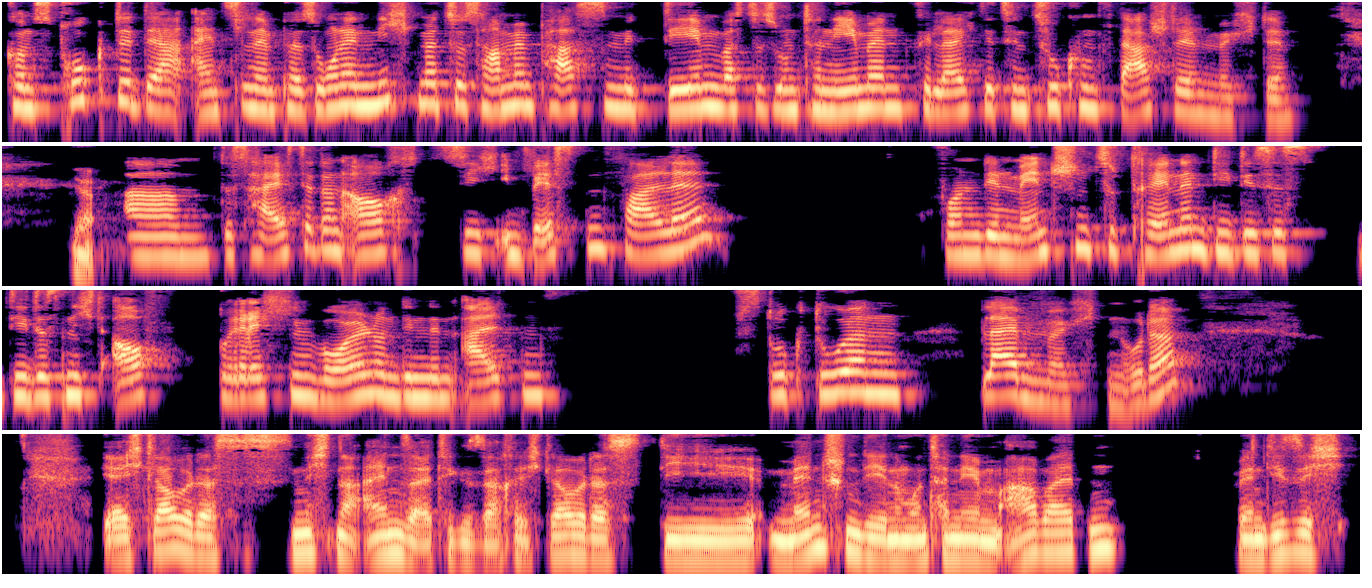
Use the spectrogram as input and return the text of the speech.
Konstrukte der einzelnen Personen nicht mehr zusammenpassen mit dem, was das Unternehmen vielleicht jetzt in Zukunft darstellen möchte. Ja. Ähm, das heißt ja dann auch, sich im besten Falle von den Menschen zu trennen, die dieses, die das nicht aufbrechen wollen und in den alten Strukturen bleiben möchten, oder? Ja, ich glaube, das ist nicht eine einseitige Sache. Ich glaube, dass die Menschen, die in einem Unternehmen arbeiten, wenn die sich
